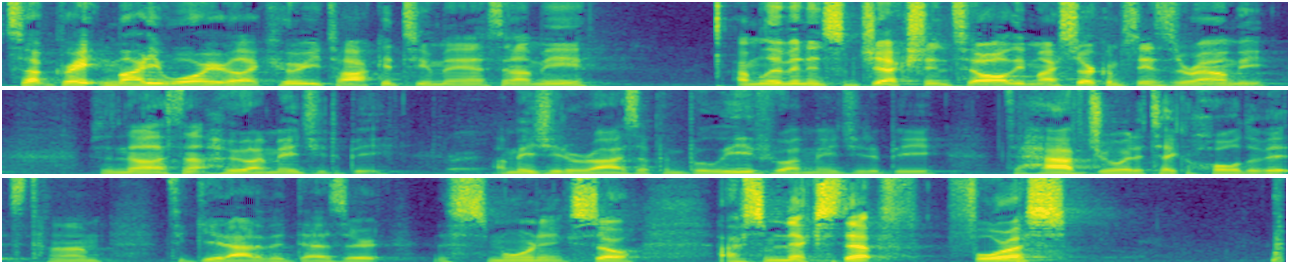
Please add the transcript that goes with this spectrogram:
What's up, great and mighty warrior? Like, who are you talking to, man? It's not me. I'm living in subjection to all of my circumstances around me. He says, No, that's not who I made you to be. Right. I made you to rise up and believe who I made you to be, to have joy, to take a hold of it. It's time to get out of the desert this morning. So, I have some next steps for us. The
